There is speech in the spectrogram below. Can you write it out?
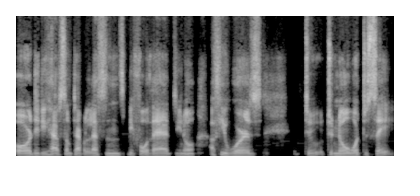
Or did you have some type of lessons before that, you know, a few words to to know what to say?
